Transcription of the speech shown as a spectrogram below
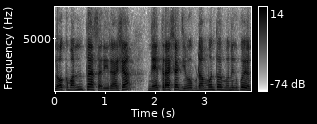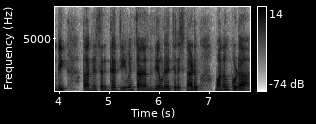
లోకమంతా శరీరాశ నేత్రాశ జీవపు డమ్మంతో మునిగిపోయి ఉంది. దాన్ని సరిగ్గా జీవించాలని దేవుడు హెచ్చరిస్తున్నాడు. మనం కూడా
